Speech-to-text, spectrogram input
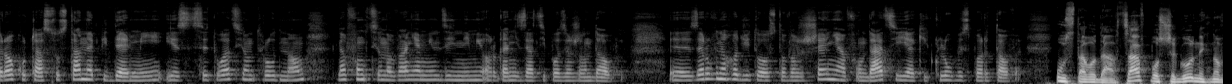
y, roku czasu stan epidemii jest sytuacją trudną dla funkcjonowania m.in. organizacji pozarządowych. Y, Zarówno chodzi tu o stowarzyszenia, fundacje, jak i kluby sportowe. Ustawodawca w poszczególnych nowelizacjach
